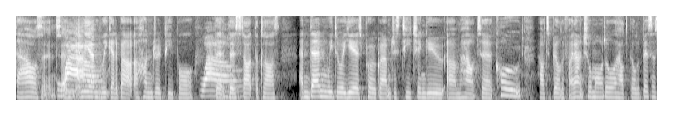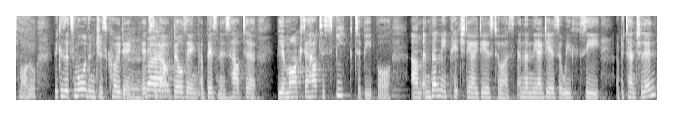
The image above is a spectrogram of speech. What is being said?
thousands. Wow. And in the end, we get about 100 people wow. that, that start the class. And then we do a year's program just teaching you um, how to code, how to build a financial model, how to build a business model, because it's more than just coding. Mm. It's right. about building a business, how to be a marketer, how to speak to people. Um, and then they pitch the ideas to us. And then the ideas that we see a potential in,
